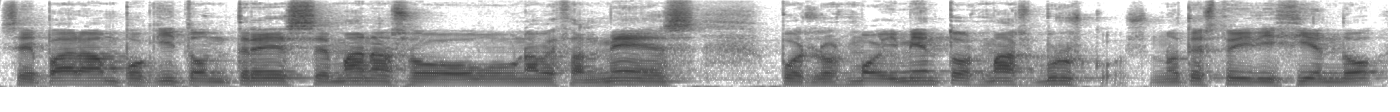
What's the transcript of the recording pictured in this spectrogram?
separa un poquito en tres semanas o una vez al mes, pues los movimientos más bruscos, no te estoy diciendo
